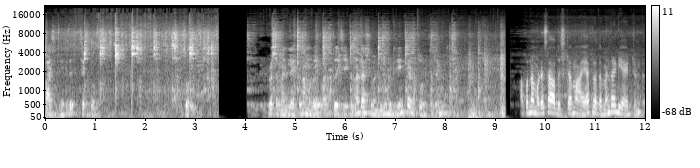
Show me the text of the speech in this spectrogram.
പാചകത്തിലേക്ക് ഇത് ചേർത്ത് സോറി പ്രഥമനിലേക്ക് നമ്മൾ വറുത്ത് വെച്ചിരിക്കുന്ന കശുവണ്ടി മുന്തിരിയും ചേർത്ത് കൊടുത്തിട്ടുണ്ട്. അപ്പോൾ നമ്മുടെ സ്വാദിഷ്ടമായ പ്രഥമൻ റെഡി ആയിട്ടുണ്ട്.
